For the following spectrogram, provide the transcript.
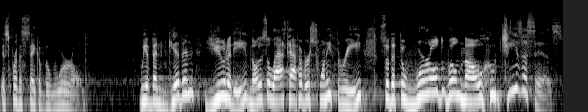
is for the sake of the world. We have been given unity, notice the last half of verse 23, so that the world will know who Jesus is.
